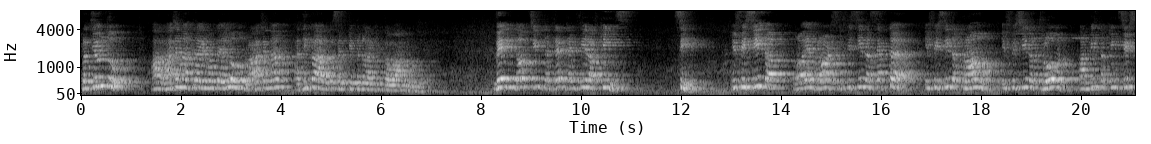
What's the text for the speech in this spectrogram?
ಪ್ರತಿಯೊಂದು ಆ ರಾಜನ ಹತ್ರ ಇರುವಂತ ಎಲ್ಲವೂ ರಾಜನ ಅಧಿಕಾರದ ಸಂಕೇತಗಳಾಗಿರ್ತಾವ ಅನ್ನುವಂಥದ್ದು where in doubt see the dread and fear of kings see if you see the royal rods if you see the sceptre if we see the crown, if we see the throne on which the king sits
